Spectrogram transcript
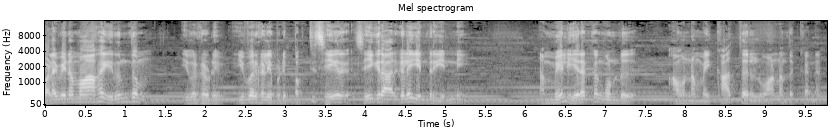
பலவீனமாக இருந்தும் இவர்களுடைய இவர்கள் இப்படி பக்தி செய்கிறார்களே என்று எண்ணி நம்மேல் இரக்கம் கொண்டு அவன் நம்மை காத்தருள்வான் அந்த கண்ணன்.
